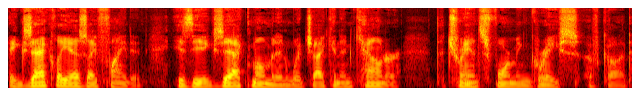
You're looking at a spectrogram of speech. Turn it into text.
exactly as I find it, is the exact moment in which I can encounter the transforming grace of God.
